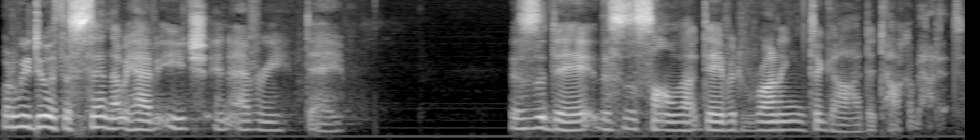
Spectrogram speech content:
What do we do with the sin that we have each and every day? This is a day, this is a psalm about David running to God to talk about it.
